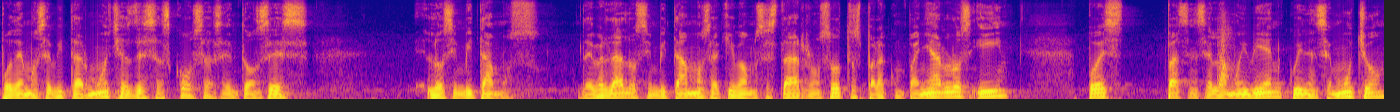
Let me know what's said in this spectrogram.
Podemos evitar muchas de esas cosas, entonces los invitamos, de verdad los invitamos, aquí vamos a estar nosotros para acompañarlos y pues pásensela muy bien, cuídense mucho.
